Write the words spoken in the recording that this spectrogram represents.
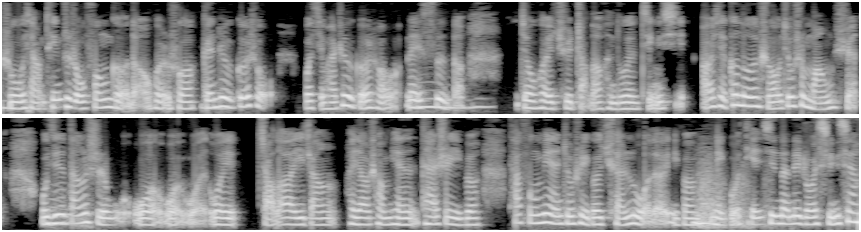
说我想听这种风格的，或者说跟这个歌手我喜欢这个歌手类似的，就会去找到很多的惊喜。而且更多的时候就是盲选。我记得当时我我我我我。找到了一张黑胶唱片，它是一个，它封面就是一个全裸的一个美国甜心的那种形象，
